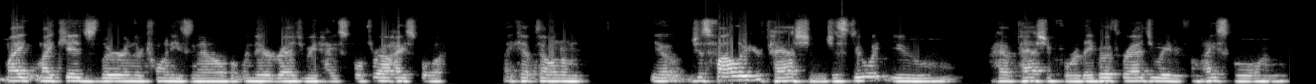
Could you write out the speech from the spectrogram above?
my my kids they're in their 20s now, but when they were graduating high school, throughout high school, I kept telling them, you know, just follow your passion, just do what you have passion for. They both graduated from high school, and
